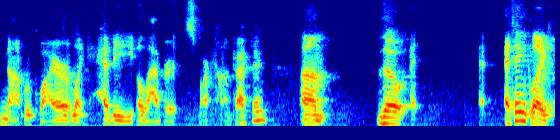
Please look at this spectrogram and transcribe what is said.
not require like heavy, elaborate smart contracting. Um, though I, I think like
